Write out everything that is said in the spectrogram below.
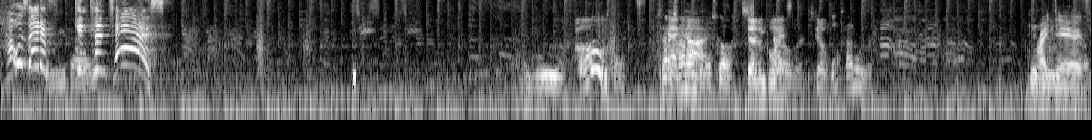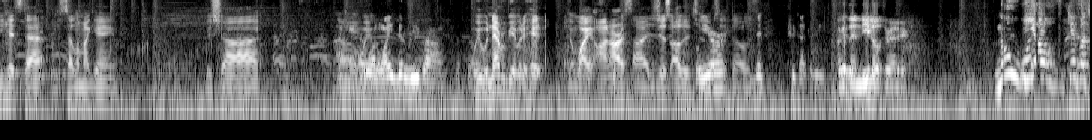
How is that a Rebound. fucking contest? Good. Oh, Okay. It's not, it's That not guy. over. Let's go. seven Not points. over. Let's go. Yeah, it's over. Good Right move. there. If he hits that, I'm selling my game. Good shot. No, hit we, one white. Good rebound. We would never be able to hit fucking white on our side. It's just other Well, teams you're, hit those. Shoot that three. Look at the needle threader. No, what? Yo, give us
